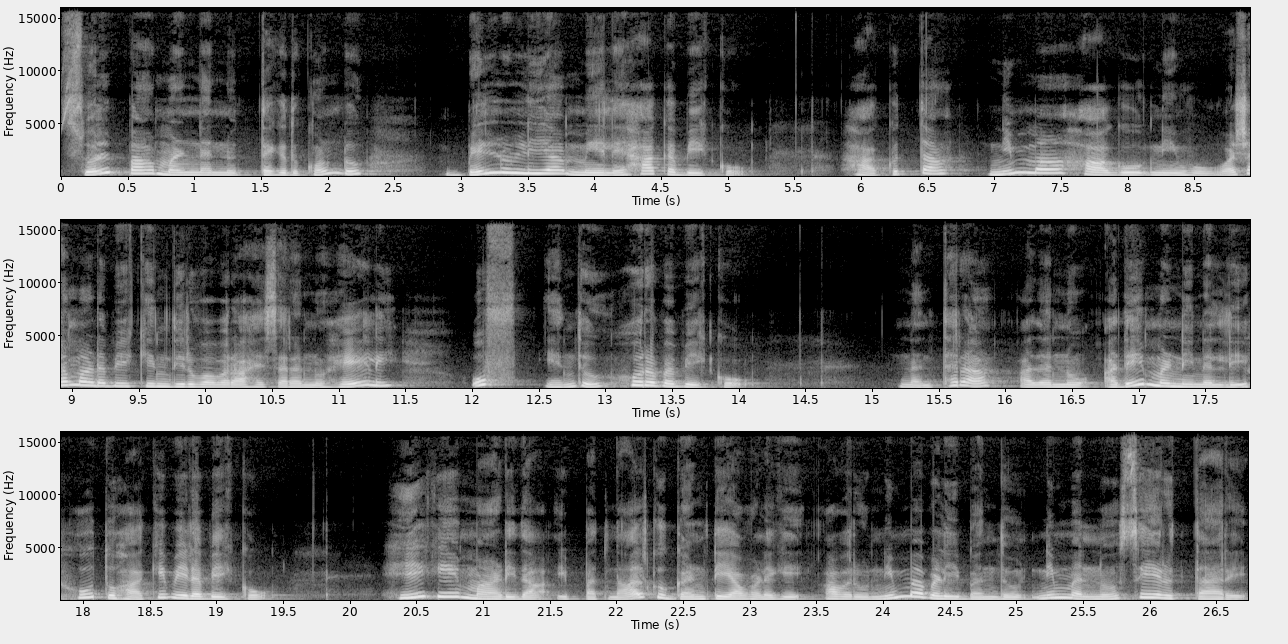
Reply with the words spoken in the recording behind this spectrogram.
ಸ್ವಲ್ಪ ಮಣ್ಣನ್ನು ತೆಗೆದುಕೊಂಡು ಬೆಳ್ಳುಳ್ಳಿಯ ಮೇಲೆ ಹಾಕಬೇಕು. ಹಾಕುತ್ತಾ ನಿಮ್ಮ ಹಾಗೂ ನೀವು ವಶ ಮಾಡಬೇಕೆಂದಿರುವವರ ಹೆಸರನ್ನು ಹೇಳಿ ಉಫ್ ಎಂದು ಹೊರಬಬೇಕು. ನಂತರ ಅದನ್ನು ಅದೇ ಮಣ್ಣಿನಲ್ಲಿ ಹೂತು ಹಾಕಿ ಬಿಡಬೇಕು. ಹೀಗೆ ಮಾಡಿದ ಇಪ್ಪತ್ನಾಲ್ಕು ಗಂಟೆಯ ಒಳಗೆ ಅವರು ನಿಮ್ಮ ಬಳಿ ಬಂದು ನಿಮ್ಮನ್ನು ಸೇರುತ್ತಾರೆ.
